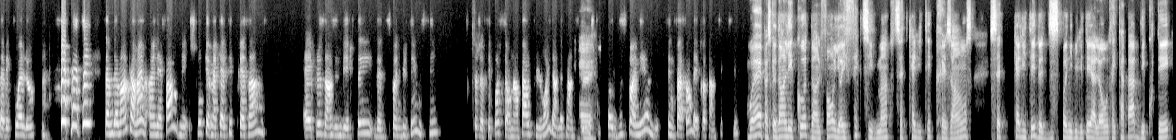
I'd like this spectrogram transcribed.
avec toi là. mais tu sais, ça me demande quand même un effort, mais je trouve que ma qualité de présence est plus dans une vérité de disponibilité aussi. Ça, je ne sais pas si on en parle plus loin dans l'authenticité. Ouais. Être disponible, c'est une façon d'être authentique aussi. Oui, parce que dans l'écoute, dans le fond, il y a effectivement toute cette qualité de présence, cette qualité de disponibilité à l'autre, être capable d'écouter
